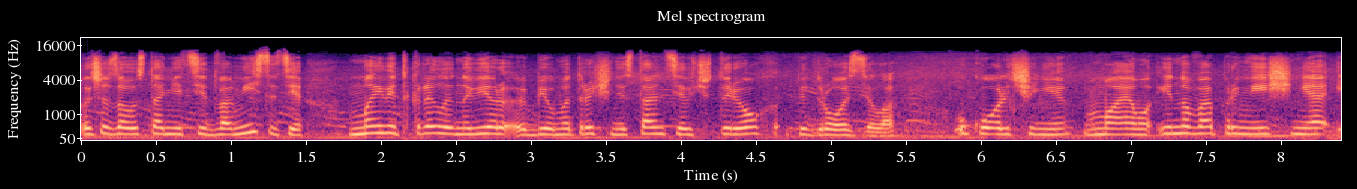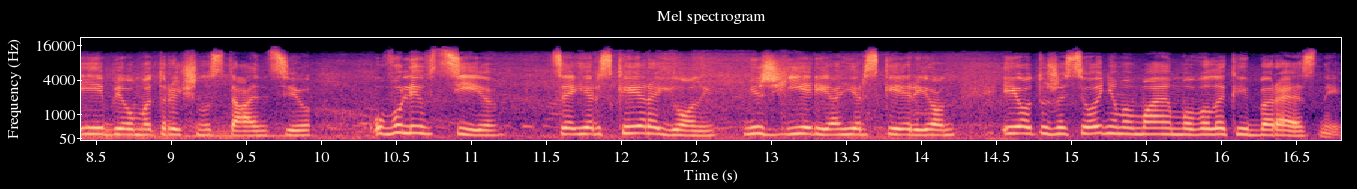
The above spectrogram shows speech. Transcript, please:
Лише за останні ці два місяці ми відкрили нові біометричні станції в чотирьох підрозділах. У Кольчині ми маємо і нове приміщення, і біометричну станцію. У Волівці це гірський район, міжгір'я, гірський район. І от уже сьогодні ми маємо великий березний.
